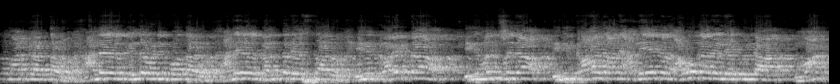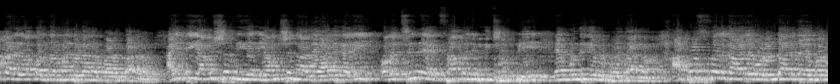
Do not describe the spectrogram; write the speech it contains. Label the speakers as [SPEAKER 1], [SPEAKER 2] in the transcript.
[SPEAKER 1] మాట్లాడతారు. అనేక కింద పడిపోతారు. అనేక గంతలు వేస్తారు. ఇది కరెక్టా ఇది మంచిదా ఇది కాదా అని అనేక అవగాహన లేకుండా మాట్లాడగా కొంతమంది కనపడతారు అయితే ఈ అంశం ఈ అంశం నాది కాదు కానీ ఒక చిన్న ఎగ్జాంపుల్ మీకు చెప్పి నేను ముందుకు వెళ్ళిపోతాను. అపోస్తల కార్యం రెండో అధ్యాయంలో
